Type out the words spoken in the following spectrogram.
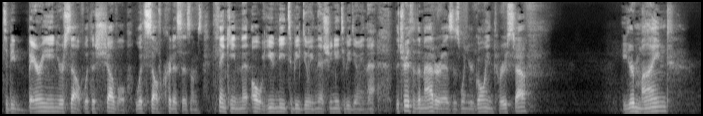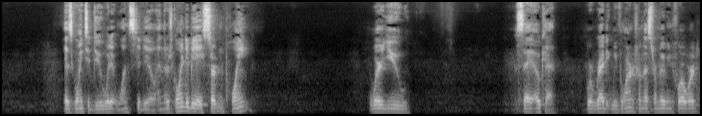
to be burying yourself with a shovel with self-criticisms thinking that oh you need to be doing this you need to be doing that. The truth of the matter is is when you're going through stuff your mind is going to do what it wants to do. And there's going to be a certain point where you say, okay, we're ready. We've learned from this. We're moving forward.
